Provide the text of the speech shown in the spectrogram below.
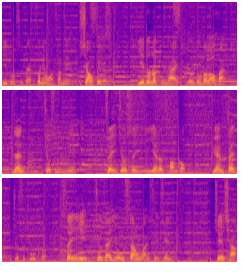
一种是在互联网上面消费的人。移动的平台，流动的老板，人就是门面，嘴就是营业的窗口，缘分就是顾客，生意就在游山玩水间接洽，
